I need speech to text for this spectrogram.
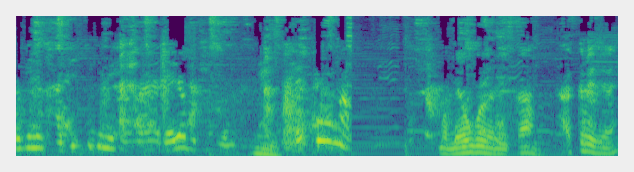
여기는 가지튀김이 정말 매력있지 음. 매콤하고 뭐 매운 걸 넣으니까 깔끔해지네.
